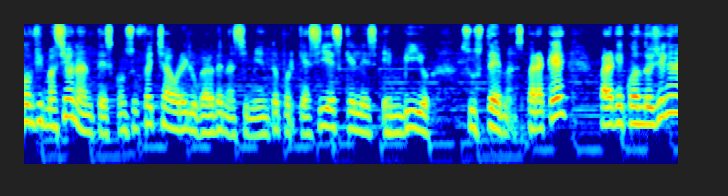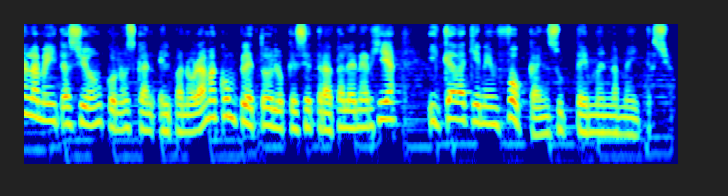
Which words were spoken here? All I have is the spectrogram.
confirmación antes con su fecha, hora y lugar de nacimiento porque así es que les envío sus temas. ¿Para qué? Para que cuando lleguen a la meditación conozcan el panorama completo de lo que se trata la energía y cada quien enfoca en su tema en la meditación.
